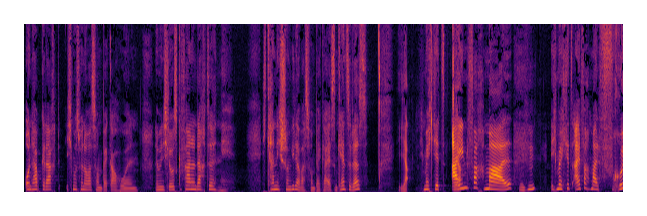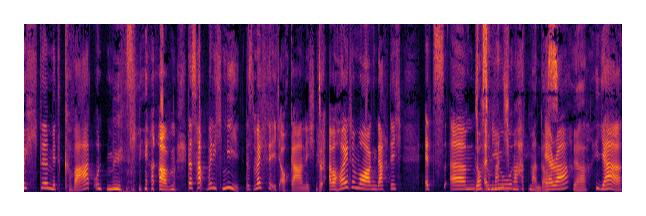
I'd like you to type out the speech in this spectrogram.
und habe gedacht, ich muss mir noch was vom Bäcker holen. Dann bin ich losgefahren und dachte, nee, ich kann nicht schon wieder was vom Bäcker essen. Kennst du das? Ja. Ich möchte jetzt einfach mal, ich möchte jetzt einfach mal Früchte mit Quark und Müsli haben. Das hab, will ich nie. Das möchte ich auch gar nicht. Aber heute Morgen dachte ich, it's um, Doch, a so manchmal hat man das. Era. Ja. Ja.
